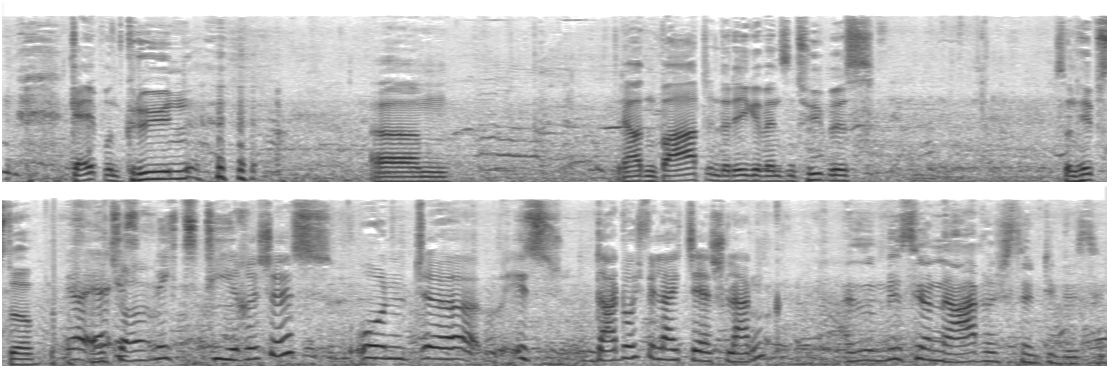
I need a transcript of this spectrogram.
Gelb und Grün. ähm, der hat einen Bart in der Regel, wenn es ein Typ ist. So ein Hipster. Ja, er isst nichts Tierisches und äh, ist dadurch vielleicht sehr schlank. Also missionarisch sind die bisschen.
